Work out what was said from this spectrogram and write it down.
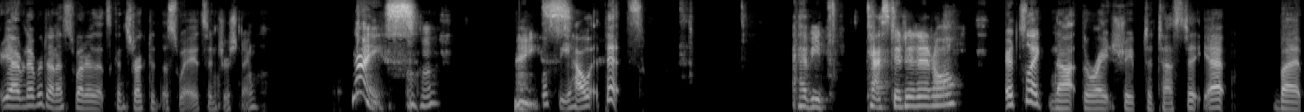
Yeah, I've never done a sweater that's constructed this way. It's interesting. Nice. Mhm. Nice. We'll see how it fits. Have you tested it at all? It's like not the right shape to test it yet, but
